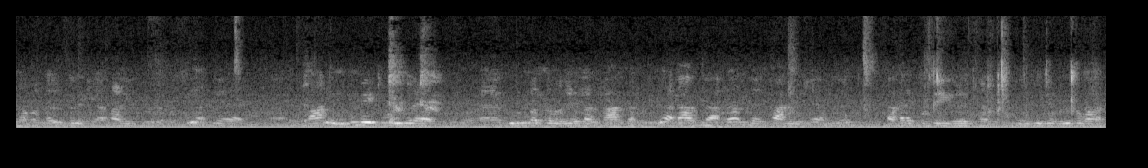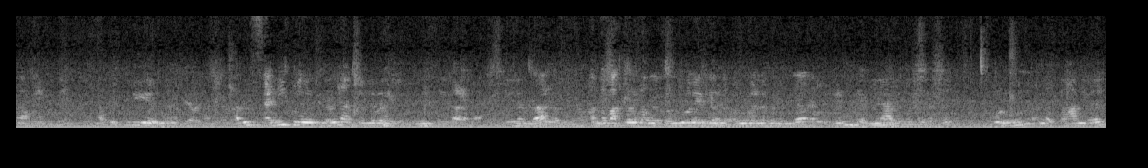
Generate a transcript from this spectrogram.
நபர்கள் உடனடியாக அழைத்து வரப்பட்டு அந்த காணி உரிமை கூறுகிற குடும்பத்தவர்கள் எல்லாம் காக்கப்பட்டு அடாவதாக அந்த காணியை அவங்க நகர குட்டைகள் மிக விருப்பமாக அமைத்து அது குடியேறும். அது சரி பிழை நான் சொல்ல வருகிறேன் ஏனென்றால் அந்த மக்களிடம் செங்கோலை சேர்ந்த பெண்களிடம் இருந்த ரெண்டு நியாயம் ஒன்று அந்த காணிகள்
